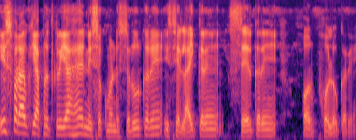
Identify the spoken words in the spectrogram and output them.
इस पर आपकी क्या प्रतिक्रिया है नीचे कमेंट ज़रूर करें, इसे लाइक करें, शेयर करें और फॉलो करें।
